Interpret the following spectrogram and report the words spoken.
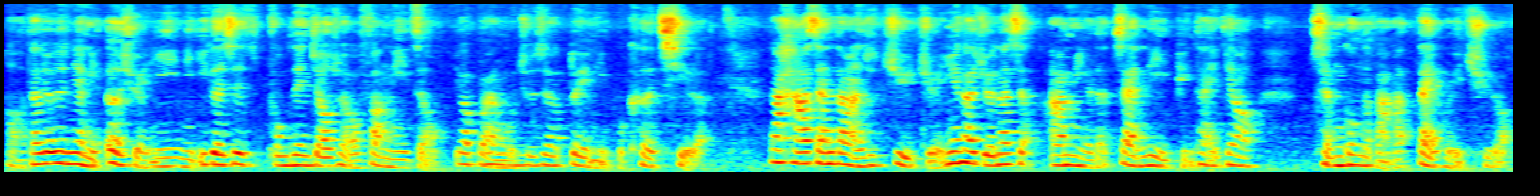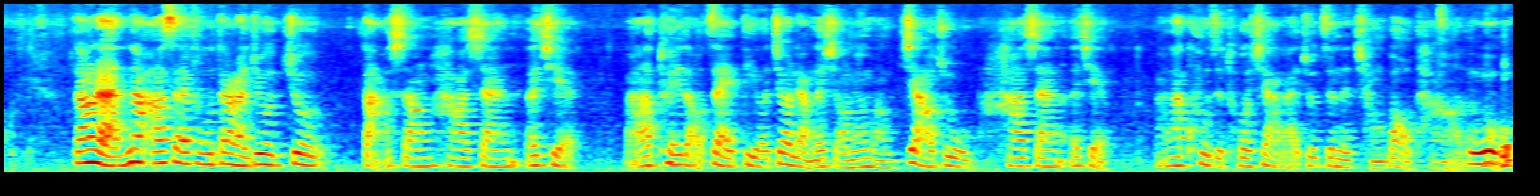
好、哦，他就是让你二选一，你一个是风筝交出来，我放你走；要不然我就是要对你不客气了。嗯、那哈山当然是拒绝，因为他觉得那是阿米尔的战利品，他一定要成功的把它带回去哦。当然，那阿塞夫当然就就打伤哈山，而且把他推倒在地，叫两个小流氓架住哈山，而且把他裤子脱下来，就真的强暴他了，哦、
